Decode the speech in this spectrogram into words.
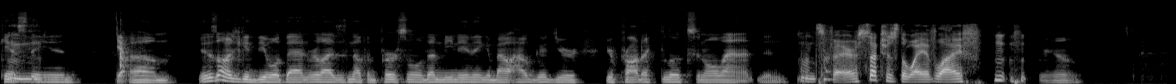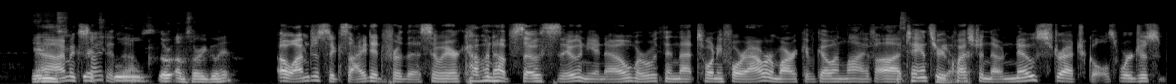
can't Mhm. stay in Yeah. um and as long as you can deal with that and realize it's nothing personal it doesn't mean anything about how good your your product looks and all that then that's fair. Such is the way of life. you Yeah, I'm excited, goals- or, i'm sorry go ahead Oh, I'm just excited for this. So we're coming up so soon, you know. We're within that 24 hour mark of going live. Uh, to answer We your are. question though, no stretch goals. We're just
